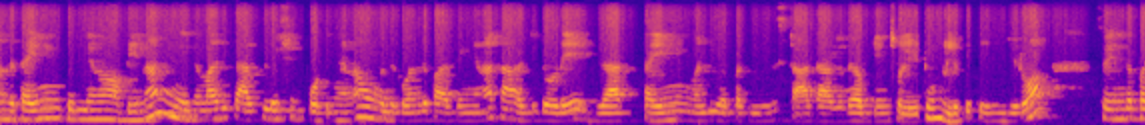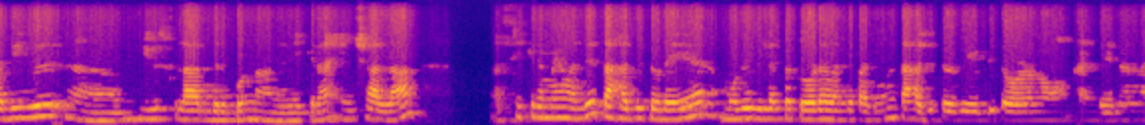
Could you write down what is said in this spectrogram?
அந்த டைமிங் தெரியணும் அப்படின்னா நீங்கள் இந்த மாதிரி கால்குலேஷன் போட்டிங்கன்னா உங்களுக்கு வந்து பார்த்தீங்கன்னா தஹஜுடைய எக்ஸாக்ட் டைமிங் வந்து எப்போதுலேருந்து ஸ்டார்ட் ஆகுது அப்படின்னு சொல்லிட்டு உங்களுக்கு தெரிஞ்சிடும் ஸோ இந்த பதிவு யூஸ்ஃபுல்லாக இருந்திருக்கும்னு நான் நினைக்கிறேன். இன்ஷால்லா சீக்கிரமே வந்து தகஜத்துடைய முழு விளக்கத்தோட வந்து பார்த்தீங்கன்னா தகஜத்தோட எப்படி தொடணும் அண்ட் என்னென்ன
